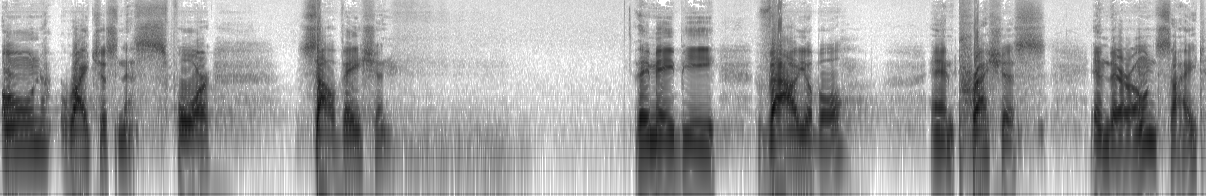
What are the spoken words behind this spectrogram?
own righteousness for salvation. They may be valuable and precious in their own sight,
